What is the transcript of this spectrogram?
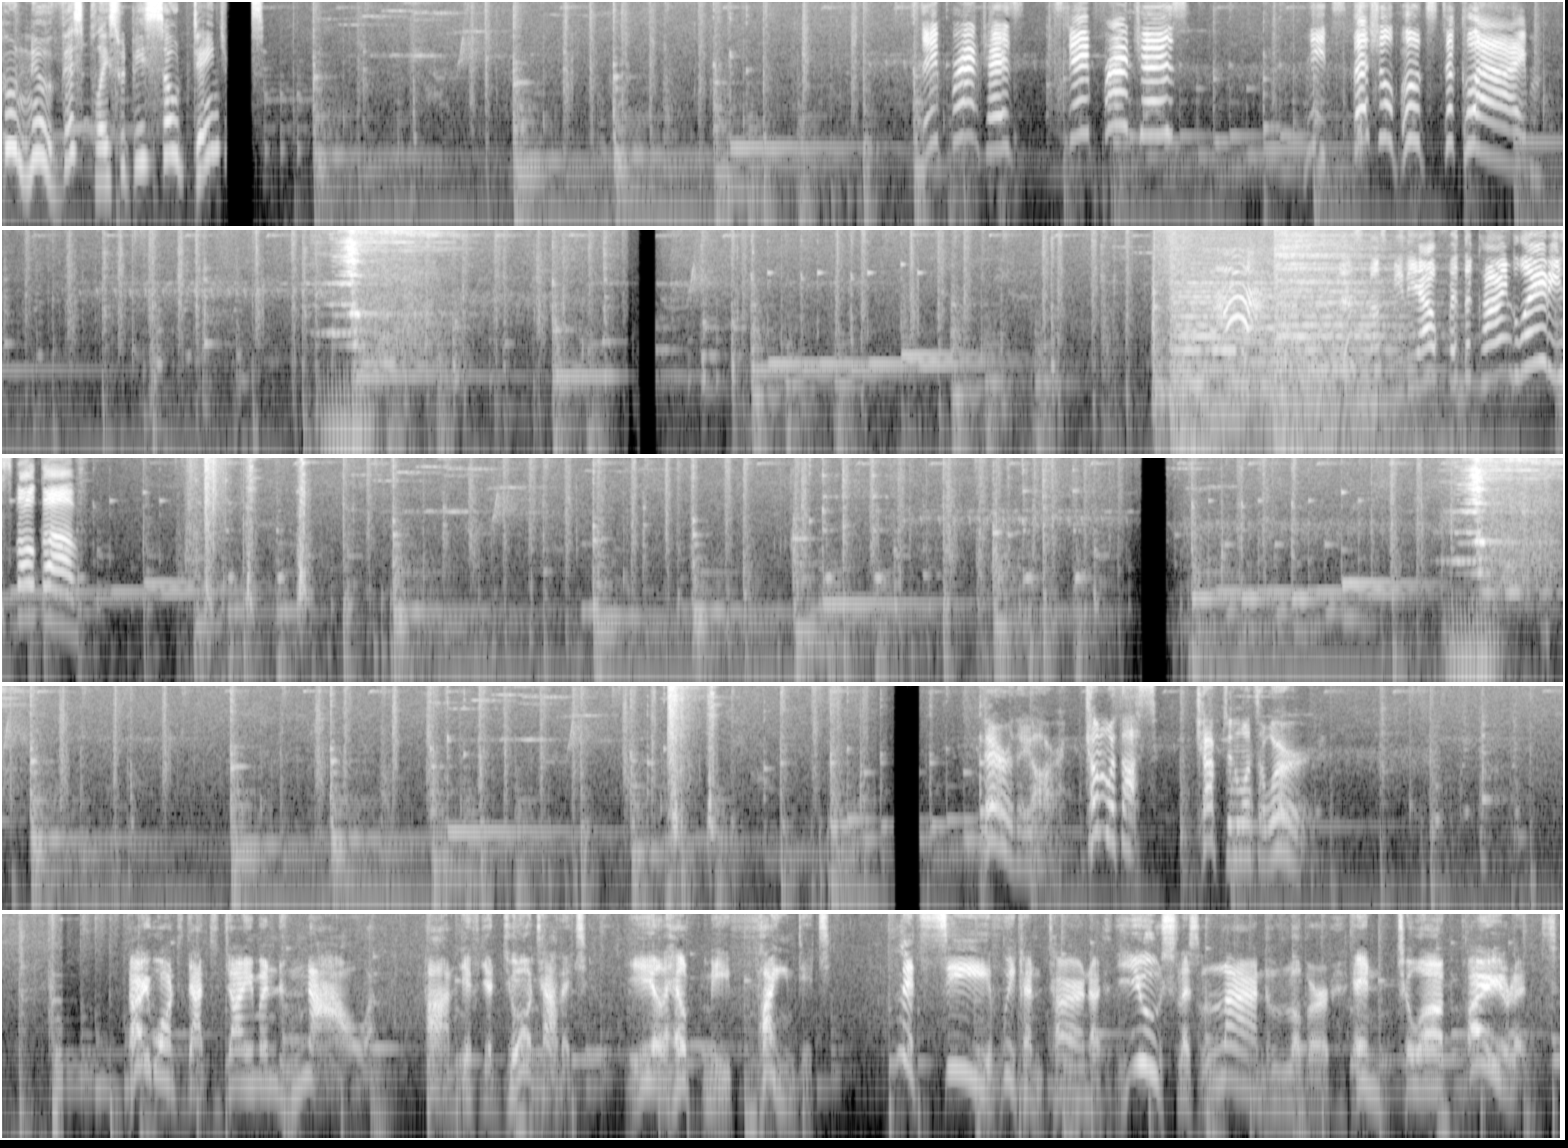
Who knew this place would be so dangerous? Steep branches! Steep branches! Need special boots to climb! Outfit the kind lady spoke of. There they are. Come with us. Captain wants a word. I want that diamond now. And if you don't have it, you'll help me find it. Let's see if we can turn a useless landlubber into a pirate.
